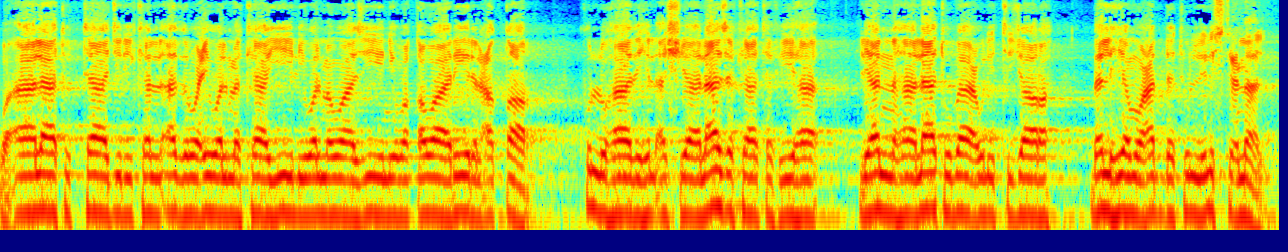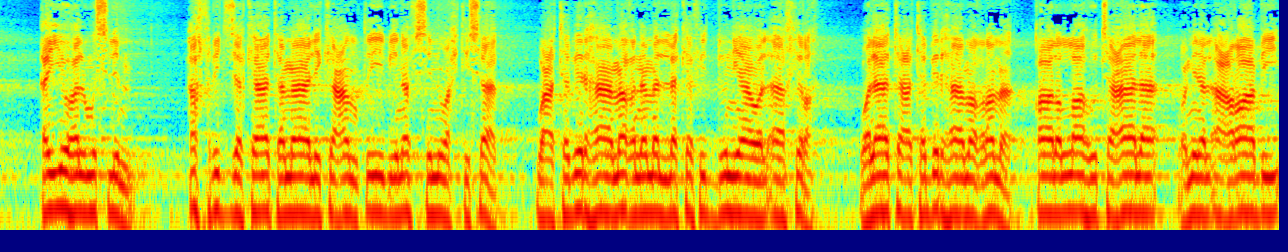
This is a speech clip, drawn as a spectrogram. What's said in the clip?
وآلات التاجر كالأذرع والمكاييل والموازين وقوارير العطار. كل هذه الأشياء لا زكاة فيها لأنها لا تباع للتجارة بل هي معدة للاستعمال. أيها المسلم أخرج زكاة مالك عن طيب نفس واحتساب واعتبرها مغنما لك في الدنيا والآخرة. ولا تعتبرها مغرما. قال الله تعالى ومن الأعراب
